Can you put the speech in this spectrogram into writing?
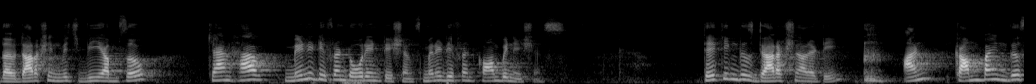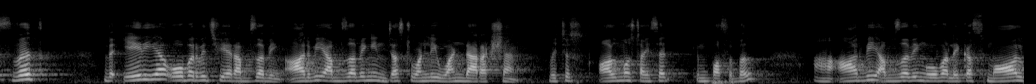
the direction in which we observe can have many different orientations, many different combinations. Taking this directionality and combine this with the area over which we are observing are we observing in just only one direction which is almost I said impossible uh, are we observing over like a small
